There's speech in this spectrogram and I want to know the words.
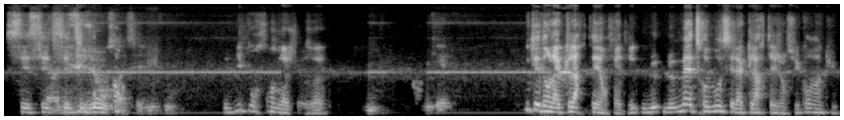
c'est 10%, 10 de la chose. Tout est dans la clarté, en fait. Le, maître mot, c'est la clarté, j'en suis convaincu.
